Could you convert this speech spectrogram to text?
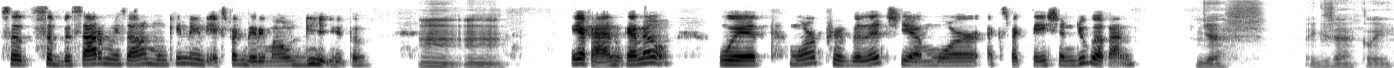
se sebesar misalnya mungkin yang di-expect dari Maudy gitu. Mmm, mhm. Iya kan? Karena with more privilege, ya more expectation juga kan? Yes, exactly.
